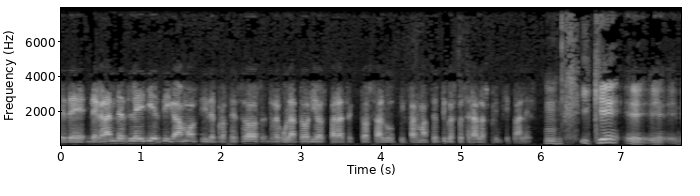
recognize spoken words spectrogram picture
eh, de, grandes leyes, digamos, y de procesos regulatorios para el sector salud y farmacéutico, estos serán los principales. ¿Y qué, eh,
